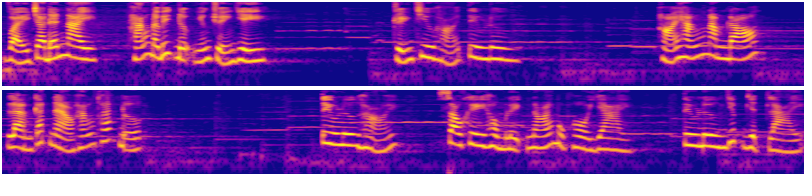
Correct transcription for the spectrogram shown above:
Vậy cho đến nay, hắn đã biết được những chuyện gì? Triển chiêu hỏi Tiêu Lương. Hỏi hắn năm đó, làm cách nào hắn thoát được? Tiêu Lương hỏi, sau khi Hồng Liệt nói một hồi dài, Tiêu Lương giúp dịch lại.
